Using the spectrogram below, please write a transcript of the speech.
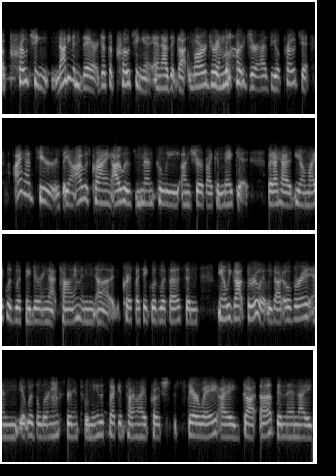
approaching, not even there, just approaching it. And as it got larger and larger as you approach it, I had tears. You know, I was crying. I was mentally unsure if I could make it. But I had, you know, Mike was with me during that time, and uh, Chris, I think, was with us, and you know, we got through it. We got over it, and it was a learning experience for me. The second time I approached the stairway, I got up, and then I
